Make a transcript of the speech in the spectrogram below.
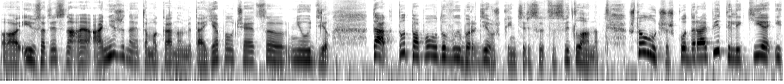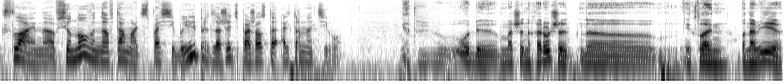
а, и, соответственно, а- они же на этом экономят, а я, получается, не удел. Так, тут по поводу выбора девушка интересуется, Светлана. Что лучше, Шкода Rapid или Kia X-Line? Все новое на автомате, спасибо. Или предложите, пожалуйста, альтернативу. Нет, обе машины хорошие. X-Line поновее.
